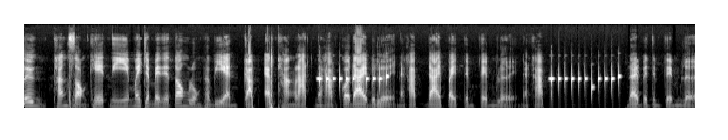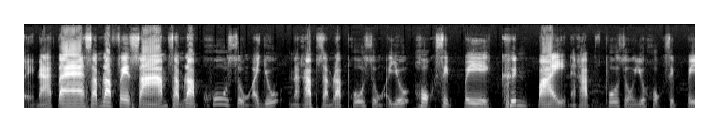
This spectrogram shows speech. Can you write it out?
ซึ่งทั้ง 2 เคสนี้ไม่จำเป็นจะต้องลงทะเบียนกับแอปทางรัฐนะครับก็ได้ไปเลยนะครับได้ไปเต็มๆเลยนะครับ ได้ไปเต็มๆเลยนะ แต่สำหรับเฟส3สำหรับผู้สูงอายุนะครับสำหรับผู้สูงอายุ 60 ปีขึ้นไปนะครับ ผู้สูงอายุ 60 ปี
